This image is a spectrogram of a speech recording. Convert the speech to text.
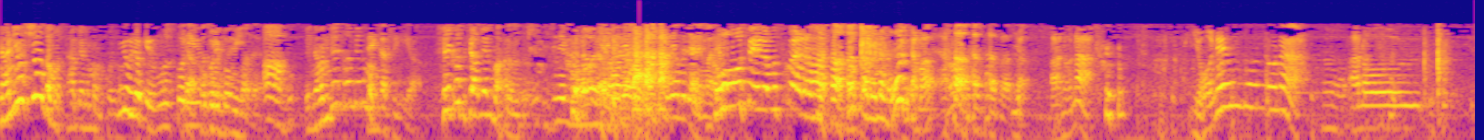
何をしようと思って300万もこれ。いや、だけど息子に振り込み。ああ、え、なんで300万？生活費が。生活300万1年分、1年分じゃない、まだ。合成な息子やな。どっかのなんか王子様？あ そうそうそういや、あのな、4年分のな、あの、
